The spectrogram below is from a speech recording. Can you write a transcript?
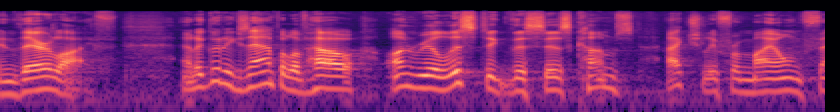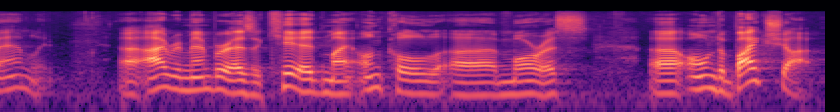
in their life. And a good example of how unrealistic this is comes actually from my own family. Uh, I remember as a kid, my uncle uh, Morris uh, owned a bike shop.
